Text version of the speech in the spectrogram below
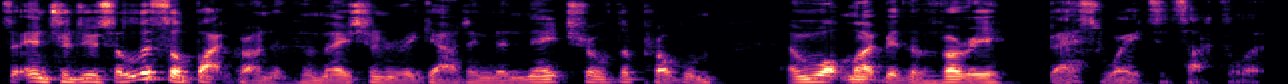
to introduce a little background information regarding the nature of the problem and what might be the very best way to tackle it.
